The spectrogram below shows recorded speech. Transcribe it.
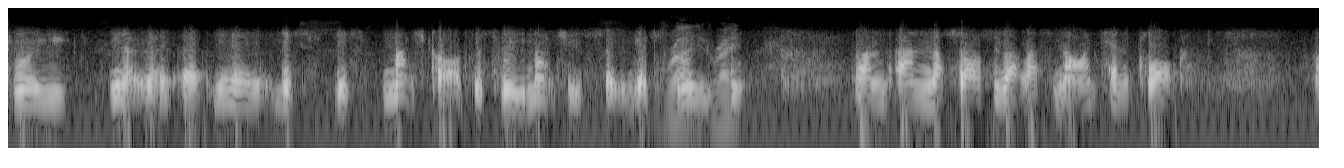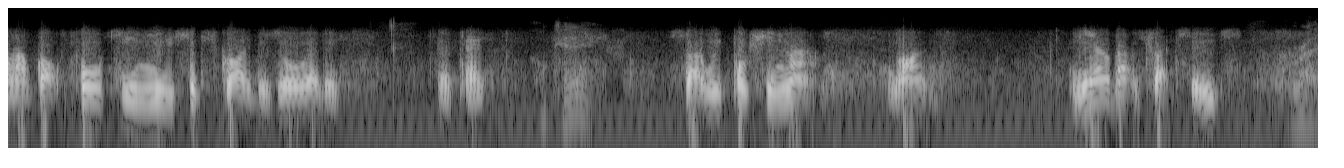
three, you know, uh, uh, this this match card for three matches. So you can get Right, three. right. And, and I started that last night, 10 o'clock, and I've got 14 new subscribers already. Okay. Okay. So we're pushing that, right? You know about the tracksuits. Right.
